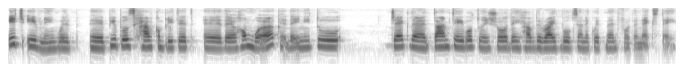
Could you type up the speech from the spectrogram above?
Each evening, when uh, pupils have completed uh, their homework, they need to check their timetable to ensure they have the right books and equipment for the next day.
